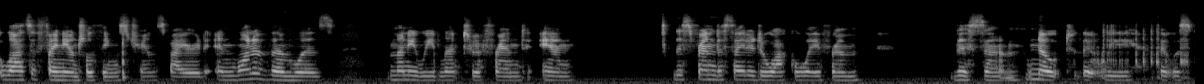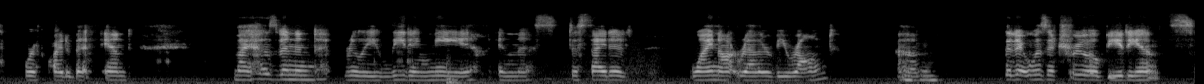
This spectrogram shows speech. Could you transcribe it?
lots of financial things transpired, and one of them was money we'd lent to a friend, and this friend decided to walk away from this um, note that we that was worth quite a bit, and my husband really leading me in this decided why not rather be wronged um, Okay. that it was a true obedience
